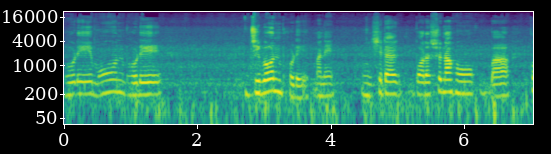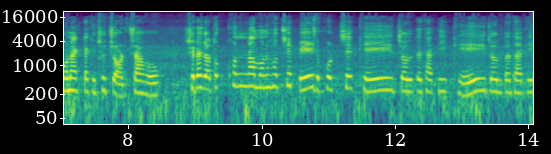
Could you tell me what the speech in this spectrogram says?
ভরে, মন ভরে, জীবন ভরে মানে সেটা পড়াশোনা হোক বা কোনো একটা কিছু চর্চা হোক সেটা যতক্ষণ না মনে হচ্ছে পেট ভরছে, খেয়েই চলতে থাকি, খেয়েই চলতে থাকি,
